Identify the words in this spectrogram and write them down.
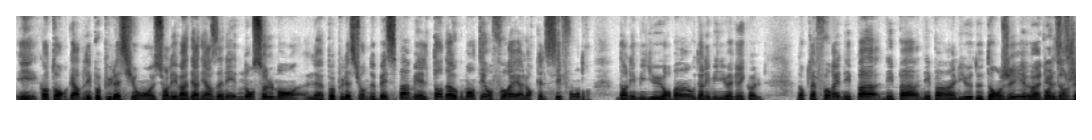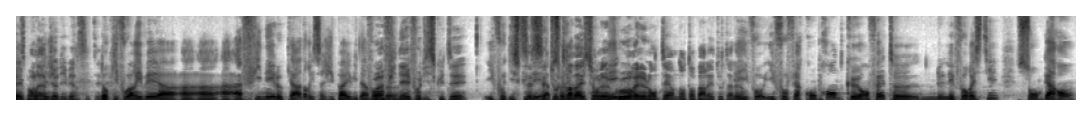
Et quand on regarde les populations euh, sur les 20 dernières années, non seulement la population ne baisse pas, mais elle tend à augmenter en forêt alors qu'elle s'effondre dans les milieux urbains ou dans les milieux agricoles. Donc la forêt n'est pas n'est pas n'est pas un lieu de danger euh, pour les danger pour la biodiversité. Donc il faut arriver à, à, à affiner le cadre. Il ne s'agit pas évidemment. Il faut affiner, il faut discuter. Il faut discuter. C'est tout le travail sur le court et le long terme dont on parlait tout à l'heure. Il faut il faut faire comprendre que en fait euh, les forestiers sont garants,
